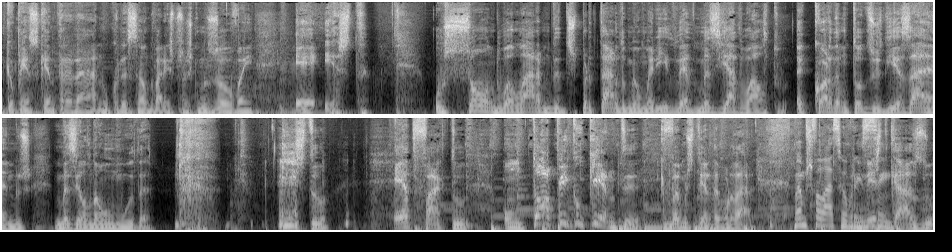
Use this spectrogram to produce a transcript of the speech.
que eu penso que entrará no coração de várias pessoas que nos ouvem, é este. O som do alarme de despertar do meu marido é demasiado alto. Acorda-me todos os dias há anos, mas ele não o muda. Isto é de facto um tópico quente que vamos ter de abordar. Vamos falar sobre isso. Neste sim. caso,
